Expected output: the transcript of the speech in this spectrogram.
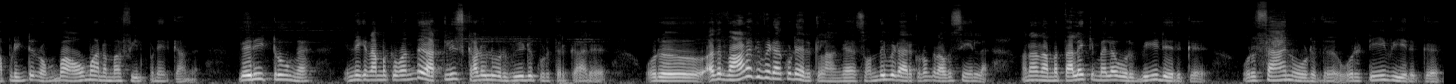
அப்படின்ட்டு ரொம்ப அவமானமாக ஃபீல் பண்ணியிருக்காங்க. வெரி ட்ரூங்க இன்றைக்கி நமக்கு வந்து அட்லீஸ்ட் கடவுள் ஒரு வீடு கொடுத்துருக்காரு. ஒரு அது வாடகை வீடாக கூட இருக்கலாங்க. சொந்த வீடாக இருக்கணுங்கிற அவசியம் இல்லை. ஆனால் நம்ம தலைக்கு மேலே ஒரு வீடு இருக்குது ஒரு ஃபேன் ஓடுது. ஒரு டிவி இருக்குது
